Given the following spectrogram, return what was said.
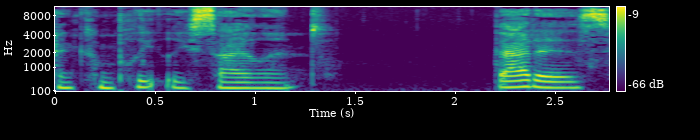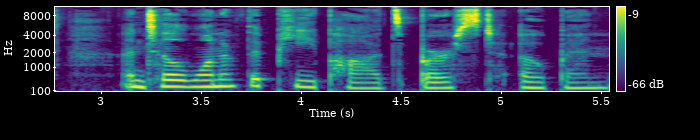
and completely silent. That is, until one of the pea pods burst open.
